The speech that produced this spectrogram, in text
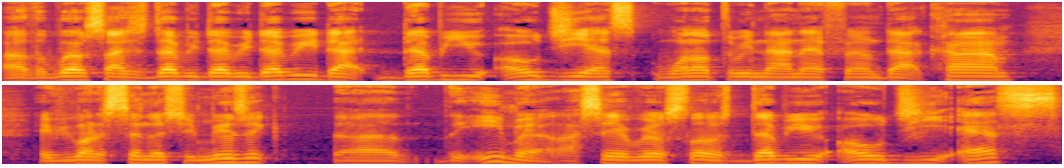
Uh, the website is www.wogs1039fm.com. If you want to send us your music, uh, the email, I say it real slow, is WOGS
